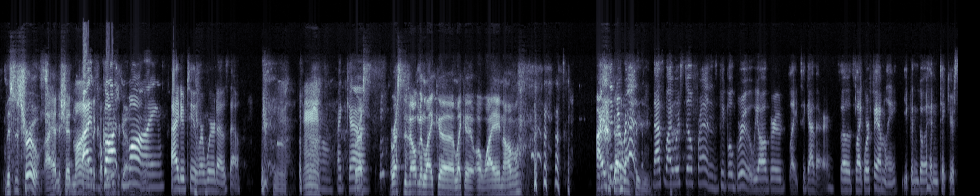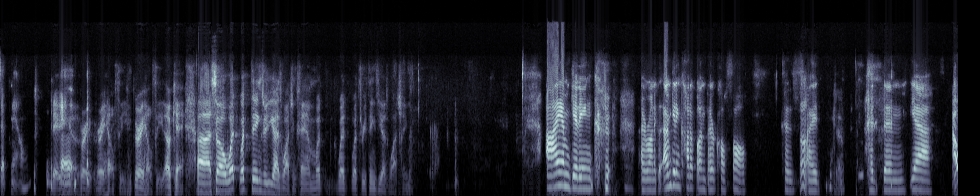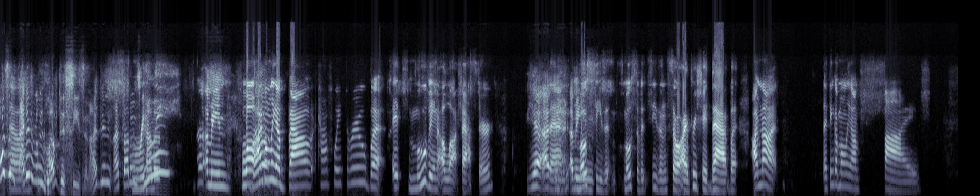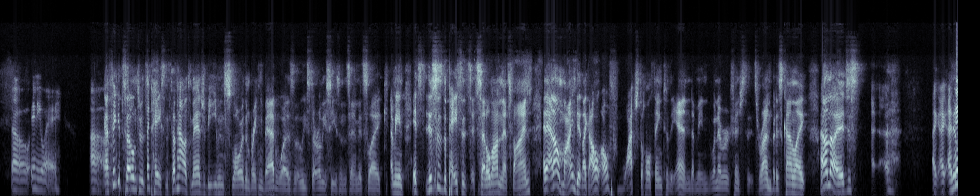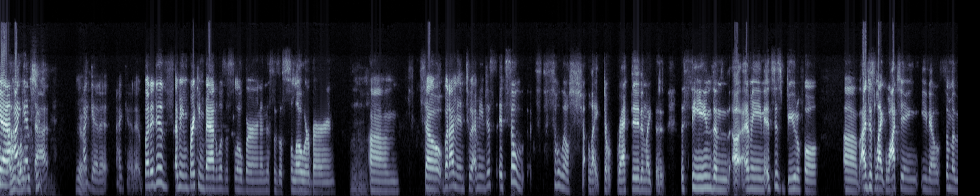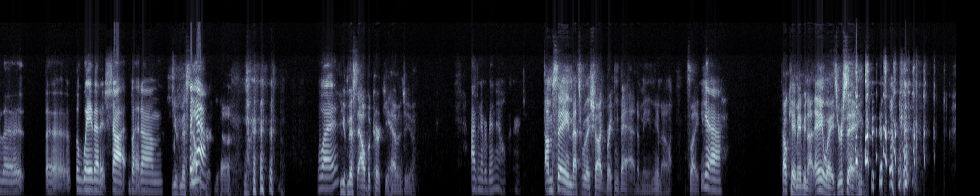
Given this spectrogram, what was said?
this is true. I had to shed mine a I've couple got years ago. mine. I do too. We're weirdos though. Mm. Mm. Oh, I Arrest, guess. Arrest Development like a like a, a YA novel. I didn't That arrest. That's why we're still friends. People grew. We all grew like together. So it's like we're family. You can go ahead and take your sip now. There you go. Very very healthy. Very healthy. Okay. Uh, so what what things are you guys watching, fam? What what what three things are you guys watching? I am getting, ironically, I'm getting caught up on Better Call Saul because Oh, I okay. had been, yeah. I wasn't. So- I didn't really love this season. I didn't. I thought it was Really? kind of. I mean, Well, I'm only about halfway through, but it's moving a lot faster yeah. than I, I mean, most seasons, most of its seasons. So I appreciate that, but I'm not. I think I'm only on five. So anyway, Um, I think it's settled into its but- pace, and somehow it's managed to be even slower than Breaking Bad was, at least the early seasons. And it's like, I mean, it's this is the pace it's, it's settled on, and that's fine. And I don't mind it. Like I'll I'll watch the whole thing to the end. I mean, whenever it finishes its run. But it's kind of like I don't know. It just I I, I didn't. Yeah, I, didn't I get that. season. Yeah. I get it. I get it. But it is. I mean, Breaking Bad was a slow burn, and this is a slower burn. Mhm. Um. So, but I'm into it. I mean, just it's so so well shot, like directed, and like the the scenes, and uh, I mean, it's just beautiful. Um, I just like watching, you know, some of the the the way that it's shot. But um, You've missed But yeah. Huh? what? You've missed Albuquerque, haven't you? I've never been to Albuquerque. I'm saying that's where they shot Breaking Bad. I mean, you know, it's like Yeah, okay, maybe not. Anyways, you're saying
